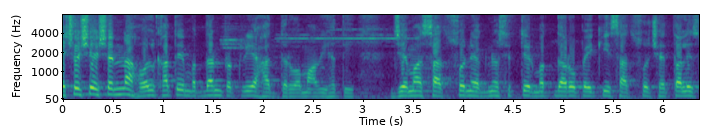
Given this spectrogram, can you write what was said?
એસોસિએશનના હોલ ખાતે મતદાન પ્રક્રિયા હાથ ધરવામાં આવી હતી, જેમાં સાતસો ને ઓગણસિત્તેર મતદારો પૈકી સાતસો છેતાલીસ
